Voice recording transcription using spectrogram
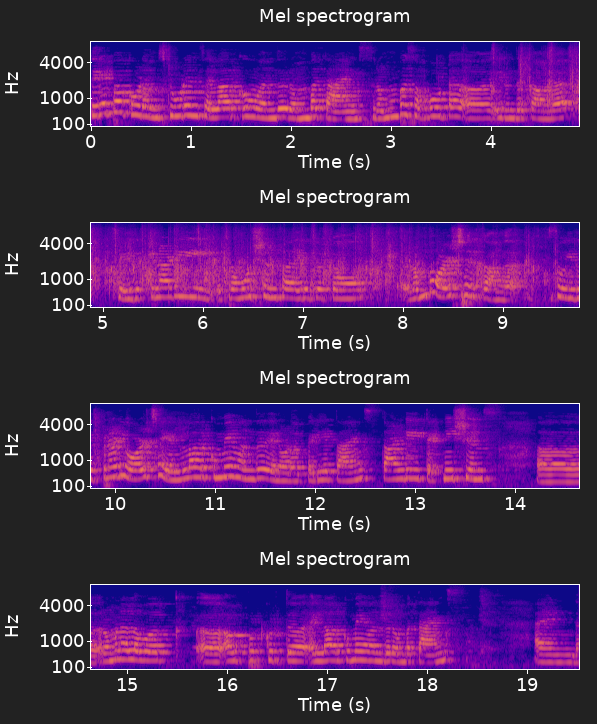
திரைப்பாக்கூடம் ஸ்டூடெண்ட்ஸ் எல்லாருக்கும் வந்து ரொம்ப தேங்க்ஸ் ரொம்ப சப்போர்ட்டாக இருந்திருக்காங்க. ஸோ இதுக்கு பின்னாடி ப்ரொமோஷன்ஸாக இருக்கட்டும் ரொம்ப உழைச்சிருக்காங்க. ஸோ இதுக்கு பின்னாடி உழைச்ச எல்லாருக்குமே வந்து என்னோட பெரிய தேங்க்ஸ் தாண்டி டெக்னீஷியன்ஸ் ரொம்ப நல்ல ஒர்க் அவுட்புட் கொடுத்த எல்லாருக்குமே வந்து ரொம்ப தேங்க்ஸ் அண்ட்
